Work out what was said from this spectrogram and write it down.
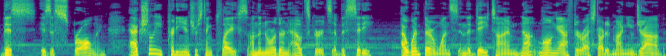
This is a sprawling, actually pretty interesting place on the northern outskirts of the city. I went there once in the daytime not long after I started my new job.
